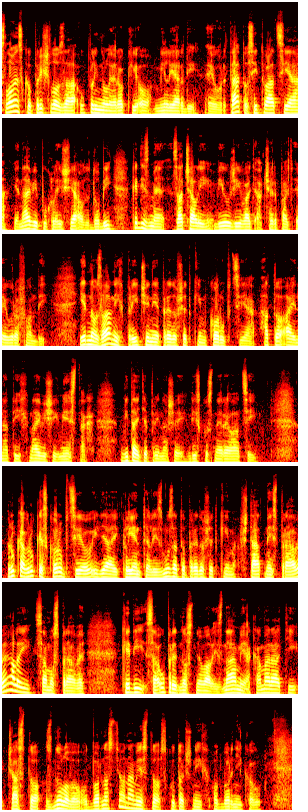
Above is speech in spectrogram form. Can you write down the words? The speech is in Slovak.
Slovensko prišlo za uplynulé roky o miliardy eur. Táto situácia je najvypuchlejšia od doby, kedy sme začali využívať a čerpať eurofondy. Jednou z hlavných príčin je predovšetkým korupcia, a to aj na tých najvyšších miestach. Vítajte pri našej diskusnej relácii. Ruka v ruke s korupciou ide aj klientelizmus, a to predovšetkým v štátnej správe, ale i samozpráve, kedy sa uprednostňovali známi a kamaráti, často s nulovou odbornosťou namiesto skutočných odborníkov.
